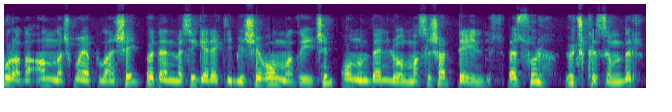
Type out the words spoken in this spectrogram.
Burada anlaşma yapılan şey ödenmesi gerekli bir şey olmadığı için onun belli olması şart değildir. Ve sulh üç kısımdır.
